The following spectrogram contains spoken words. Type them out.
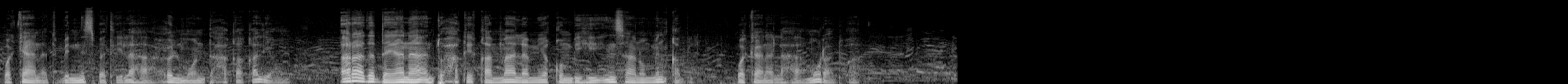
وكانت بالنسبة لها حلم تحقق اليوم. أرادت ديانا أن تحقق ما لم يقم به إنسان من قبل وكان لها مرادها.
